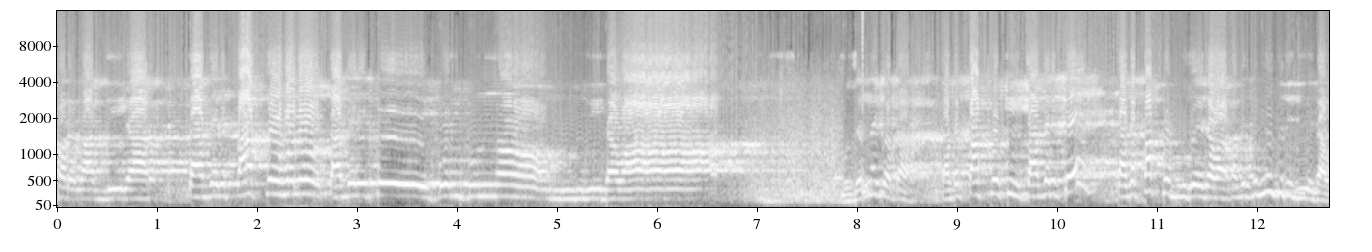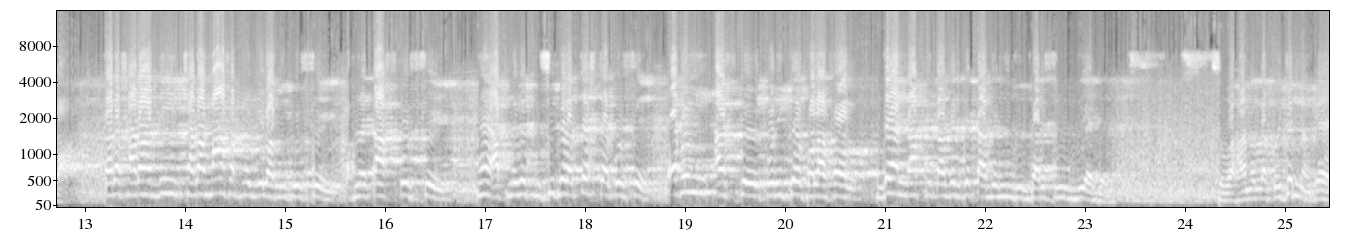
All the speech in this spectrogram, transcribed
পরওয়ারদিগার তাদের প্রাপ্য হলো তাদেরকে পরিপূর্ণ মজুরি দেওয়া। বুঝেন নাই কথা? তাদের প্রাপ্য কি? তাদেরকে তাদের প্রাপ্য বুঝে দেওয়া, তাদেরকে মজুরি দিয়ে দেওয়া। তারা সারা দিন সারা মাস আপনার গোলামি করছে, আপনার কাজ করছে হ্যাঁ আপনাকে খুশি করার চেষ্টা করছে। এখন আজকে পরীক্ষার ফলাফল দেন, আপনি তাদেরকে তাদের মজুরি পারিশ্রমিক দিয়ে দেন। সুবহানাল্লাহ, কইতেন না কে?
